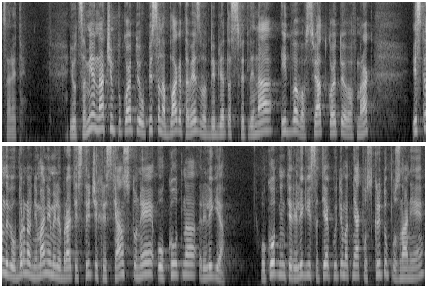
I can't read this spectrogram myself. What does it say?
царете. И от самия начин, по който е описана благата вест в Библията, светлина идва в свят, който е в мрак – Искам да ви обърна внимание, мили брати и сестри, че християнството не е окултна религия. Окултните религии са тия, които имат някакво скрито познание,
